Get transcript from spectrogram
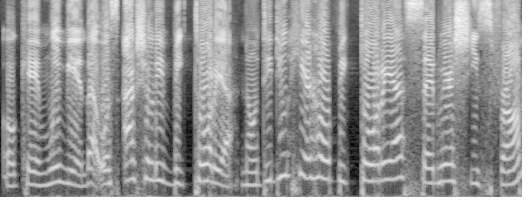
Okay, muy bien. That was actually Victoria. Now, did you hear how Victoria said where she's from?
